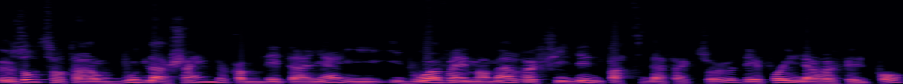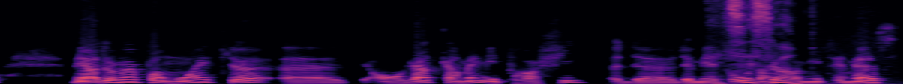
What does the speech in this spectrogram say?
eux autres sont au bout de la chaîne, là, comme détaillants, ils, ils doivent à un moment refiler une partie de la facture. Des fois, ils la refilent pas. Mais en demeure pas moins que euh, on regarde quand même les profits de, de Métro c'est dans ça. le premier trimestre.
